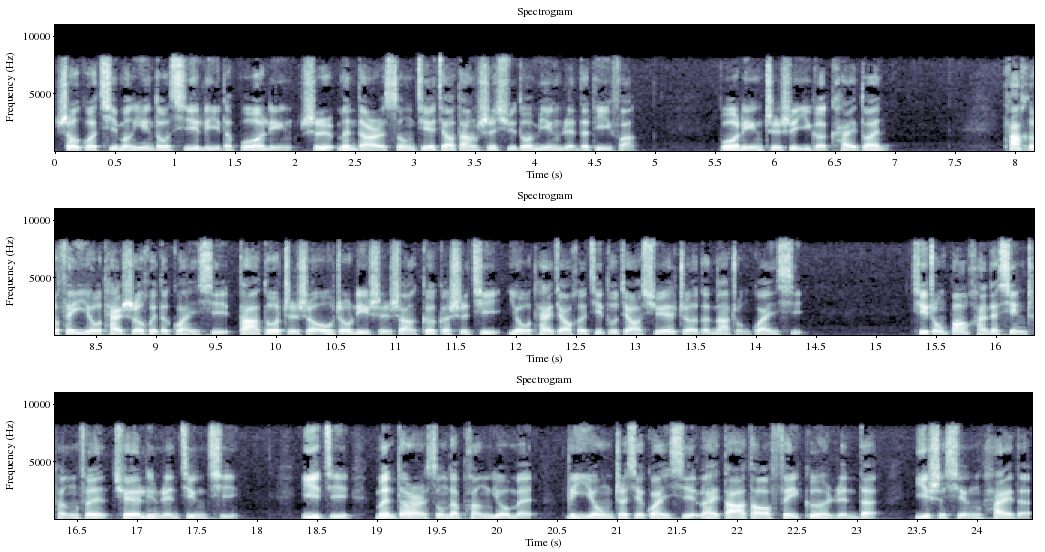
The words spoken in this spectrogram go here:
受过启蒙运动洗礼的柏林是门德尔松结交当时许多名人的地方。柏林只是一个开端。他和非犹太社会的关系大多只是欧洲历史上各个时期犹太教和基督教学者的那种关系，其中包含的新成分却令人惊奇，以及门德尔松的朋友们利用这些关系来达到非个人的。意识形态的，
